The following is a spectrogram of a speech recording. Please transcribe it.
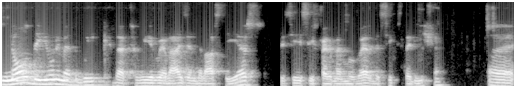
in all the UNIMED week that we realized in the last years, this is, if I remember well, the sixth edition. Uh,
